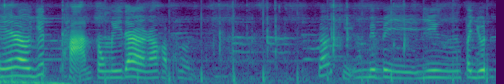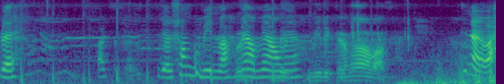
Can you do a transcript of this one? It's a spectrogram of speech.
คเรายึดฐานตรงนี้ได้แล้วนะครับทุกคนก็ขี่เครื่อไปยิงประยุทธ์เลย เดี๋ยวช่องกูบินวะไม่เอาไม่เอาไม่เอามีเด็กแก้ผ้าวะที่ไหนวะ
